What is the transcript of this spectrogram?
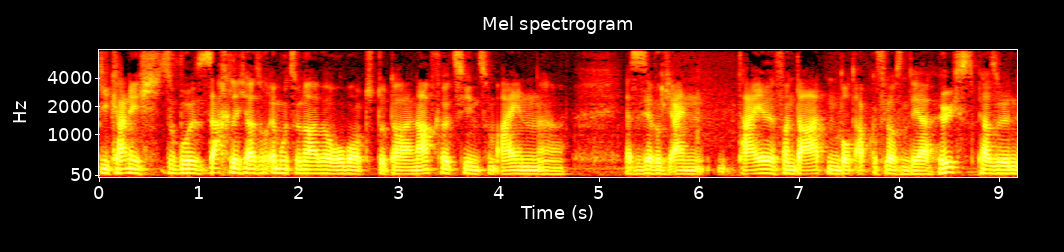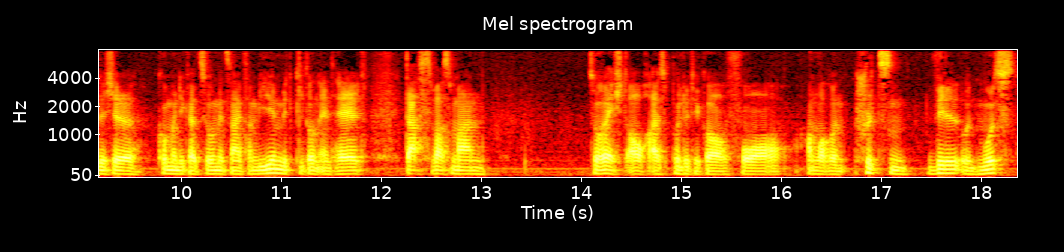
Die kann ich sowohl sachlich als auch emotional bei Robert total nachvollziehen. Zum einen, äh, das ist ja wirklich ein Teil von Daten dort abgeflossen, der höchst persönliche Kommunikation mit seinen Familienmitgliedern enthält. Das, was man zu Recht auch als Politiker vor anderen schützen will und muss.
